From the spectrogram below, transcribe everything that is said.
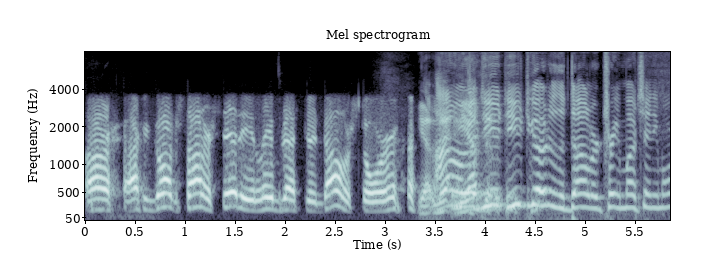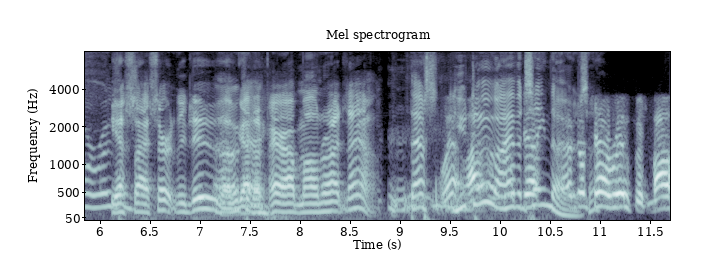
or I could go out to Siler City and leave it at the dollar store. Yeah, that- don't yeah, know, do, you, do you go to the Dollar Tree much anymore, Rufus? yes, I certainly do. I've got a pair of them on right now. That's Well, you do. I, I, haven't tell, seen I was those. gonna tell Rufus. My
